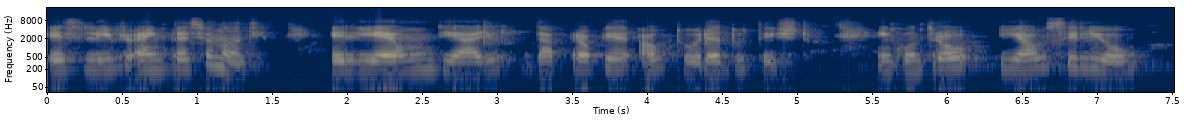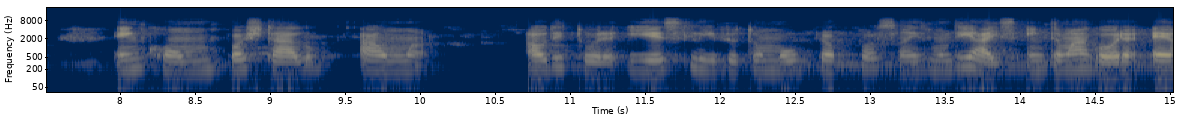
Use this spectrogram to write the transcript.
Esse livro é impressionante. Ele é um diário da própria autora do texto. Encontrou e auxiliou em como postá-lo a uma auditora e esse livro tomou proporções mundiais. Então agora é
